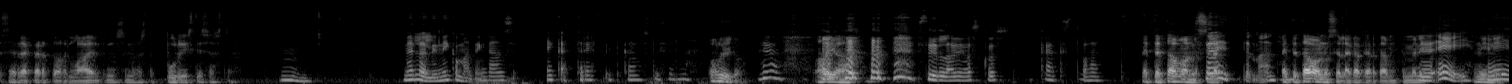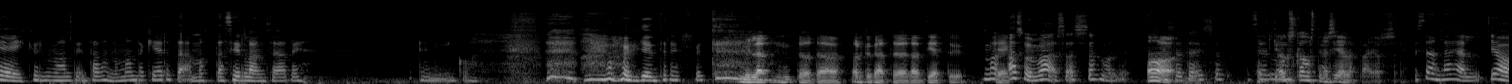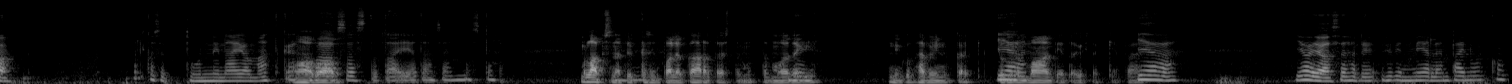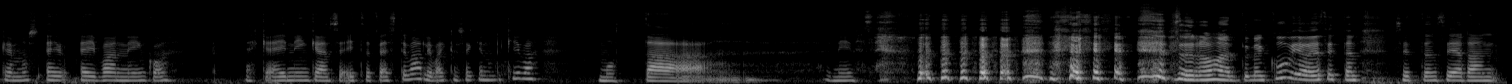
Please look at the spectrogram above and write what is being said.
se repertuaari laajentunut semmoisesta puristisesta. Mm. Meillä oli Nikomatin kanssa ekat treffit kaustisilla. Oliko? Joo. Silloin joskus 2007. Ette tavannut siellä, ette tavannut siellä eka kertaa, mutta meni... Ei, Niin, ei, niin. ei. Kyllä me oltiin tavannut monta kertaa, mutta silloin se oli niin kuin, oikein treffit. Millä, tuota, oletko käyttänyt jotain tiettyä Mä keikkaa? asuin Vaasassa, mä olin Aa. tässä töissä silloin. Onko Kaustina siellä päin jossain? Se on lähellä, joo. Oliko se tunnin ajomatka Aa, vau. Vaasasta tai jotain semmoista? Mä lapsena tykkäsin paljon kartoista, mutta mä oon jotenkin Niin. niin kuin hävinnyt kaikki yeah. maantieto yhtäkkiä päästä. Joo. Joo, joo, se oli hyvin mielenpainuva kokemus. Ei, ei vaan niin kuin, ehkä ei niinkään se itse festivaali, vaikka sekin oli kiva, mutta niin se, se romanttinen kuvio ja sitten, sitten siellä on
